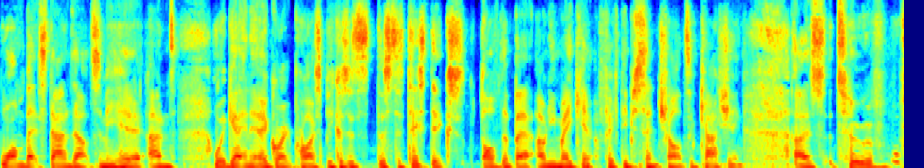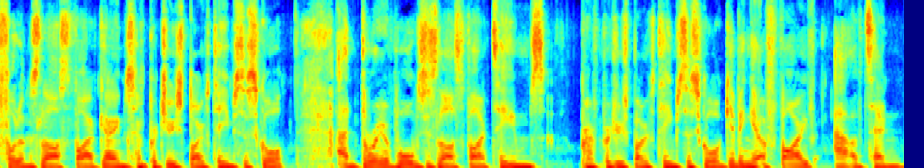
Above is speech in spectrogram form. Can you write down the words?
one bet stands out to me here, and we're getting it at a great price because it's the statistics of the bet only make it a 50% chance of cashing, as two of Fulham's last five games have produced both teams to score, and three of Wolves' last five teams have produced both teams to score, giving it a 5 out of 10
